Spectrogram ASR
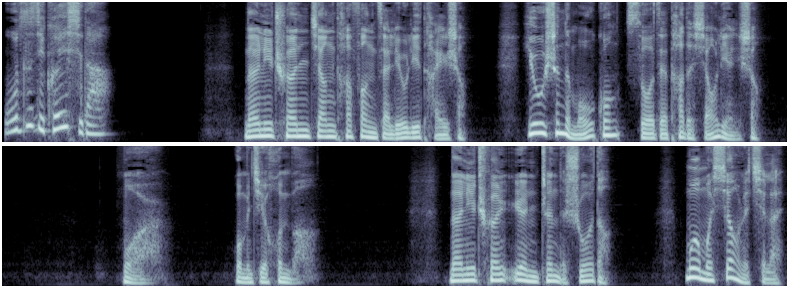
我自己可以洗的。”南离川将他放在琉璃台上，幽深的眸光锁在他的小脸上。默儿，我们结婚吧。南离川认真的说道，默默笑了起来。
